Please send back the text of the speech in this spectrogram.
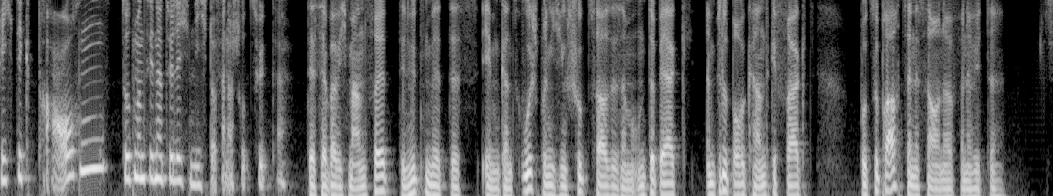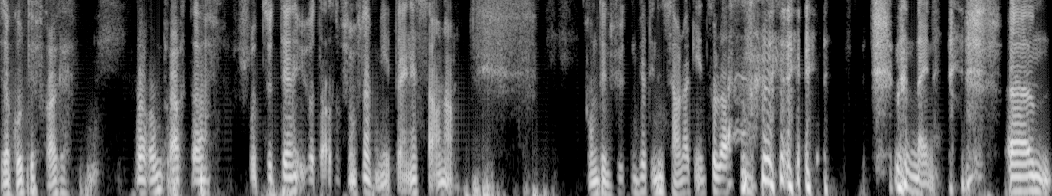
richtig brauchen tut man sie natürlich nicht auf einer Schutzhütte. Deshalb habe ich Manfred, den Hüttenwirt des eben ganz ursprünglichen Schutzhauses am Unterberg, ein bisschen provokant gefragt, wozu braucht es eine Sauna auf einer Hütte? Das ist eine gute Frage. Warum braucht eine Schutzhütte über 1500 Meter eine Sauna? um den Hüttenwirt in die Sauna gehen zu lassen. Nein. Ähm,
